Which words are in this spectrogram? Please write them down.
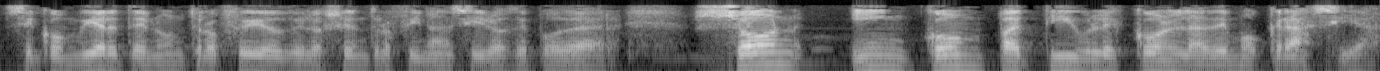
se convierte en un trofeo de los centros financieros de poder. Son incompatibles con la democracia.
